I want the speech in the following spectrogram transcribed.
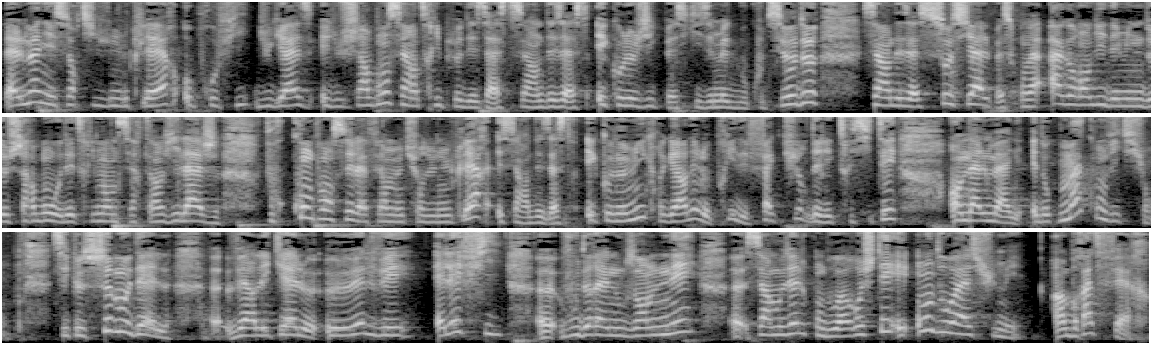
L'Allemagne est sortie du nucléaire au profit du gaz et du charbon. C'est un triple désastre. C'est un désastre écologique parce qu'ils émettent beaucoup de CO2. C'est un désastre social parce qu'on a agrandi des mines de charbon au détriment de certains villages pour compenser la fermeture du nucléaire. Et c'est un désastre économique. Regardez le prix des factures d'électricité en Allemagne. Et donc ma conviction, c'est que ce modèle euh, vers lequel EELV, LFI euh, voudraient nous emmener, euh, c'est un modèle qu'on doit rejeter et on doit assumer un bras de fer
